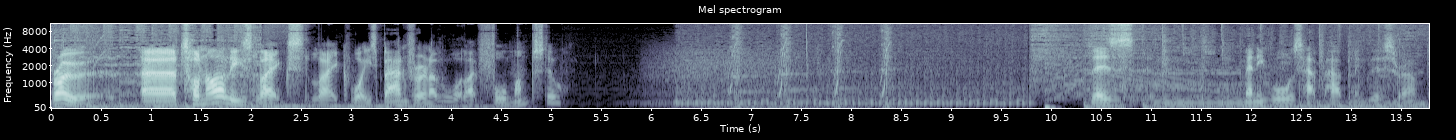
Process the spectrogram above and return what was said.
Bro, uh, Tonali's like, like, what, he's banned for another, what, like four months still? There's many wars ha happening this round.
